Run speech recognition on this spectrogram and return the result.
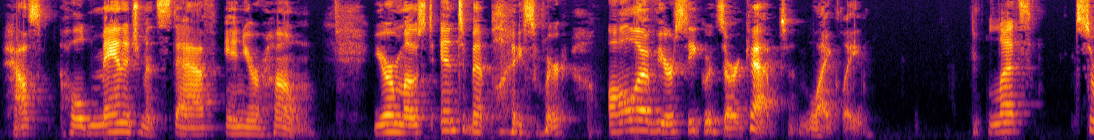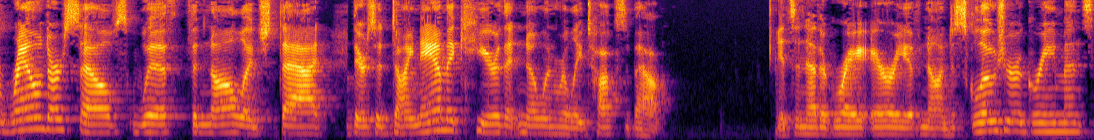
household management staff in your home, your most intimate place where all of your secrets are kept, likely. Let's surround ourselves with the knowledge that there's a dynamic here that no one really talks about it's another gray area of non disclosure agreements,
